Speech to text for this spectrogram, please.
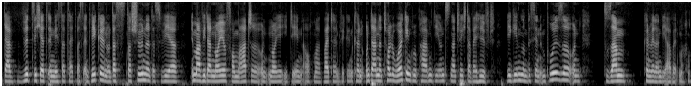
da wird sich jetzt in nächster Zeit was entwickeln und das ist das Schöne, dass wir immer wieder neue Formate und neue Ideen auch mal weiterentwickeln können und da eine tolle Working Group haben, die uns natürlich dabei hilft. Wir geben so ein bisschen Impulse und zusammen können wir dann die Arbeit machen.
